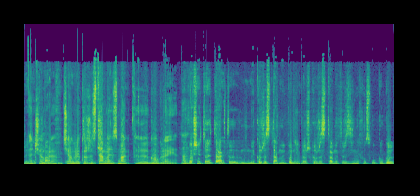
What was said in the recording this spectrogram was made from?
rynek no ciągle, map. Ciągle korzystamy z map e, Google jednak. No właśnie to, tak, to my korzystamy, ponieważ korzystamy też z innych usług Google,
